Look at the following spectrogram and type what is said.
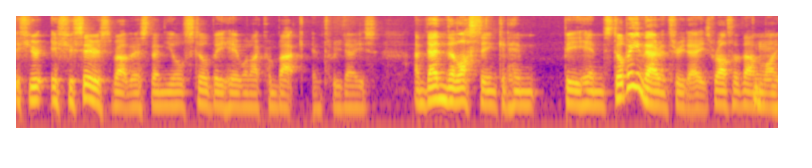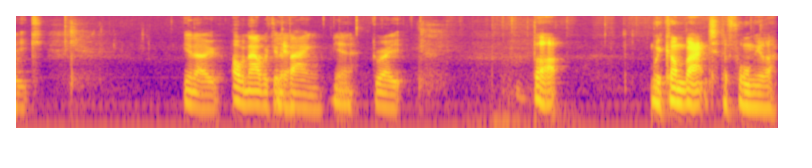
if you're, if you're serious about this, then you'll still be here when I come back in three days, and then the last thing can him be him still being there in three days, rather than Hmm. like, you know, oh, now we're gonna Yeah. bang, yeah. great, But we come back to the formula.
